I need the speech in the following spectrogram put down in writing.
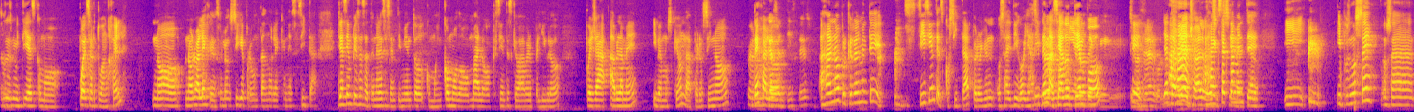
entonces mi tía es como, puede ser tu ángel, no, no lo alejes, solo sigue preguntándole qué necesita. Ya si empiezas a tener ese sentimiento como incómodo o malo, que sientes que va a haber peligro, pues ya háblame y vemos qué onda, pero si no, Pero déjalo. ¿nunca sentiste eso? Ajá, no, porque realmente sí sientes cosita, pero yo, o sea, digo, ya Sí, no demasiado tiempo. de que te Sí, iba a hacer algo, ¿no? ya te habría hecho algo, Ajá, exactamente. y, y pues no sé, o sea,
